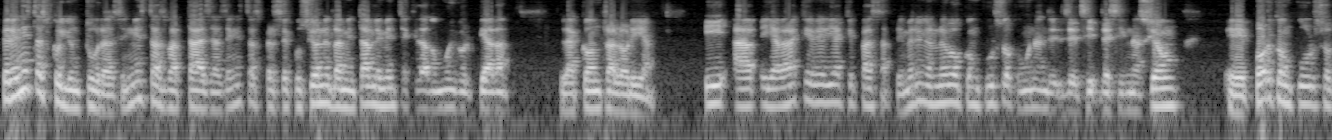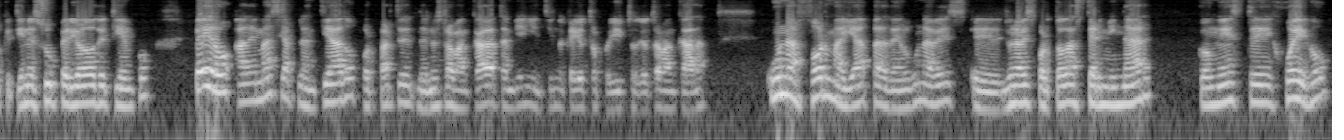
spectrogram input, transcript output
pero en estas coyunturas, en estas batallas, en estas persecuciones, lamentablemente ha quedado muy golpeada la Contraloría. Y, habrá que ver ya qué pasa. Primero en el nuevo concurso con una designación eh, por concurso que tiene su periodo de tiempo, pero además se ha planteado por parte de nuestra bancada también, y entiendo que hay otro proyecto de otra bancada, una forma ya para de alguna vez, eh, de una vez por todas, terminar con este juego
